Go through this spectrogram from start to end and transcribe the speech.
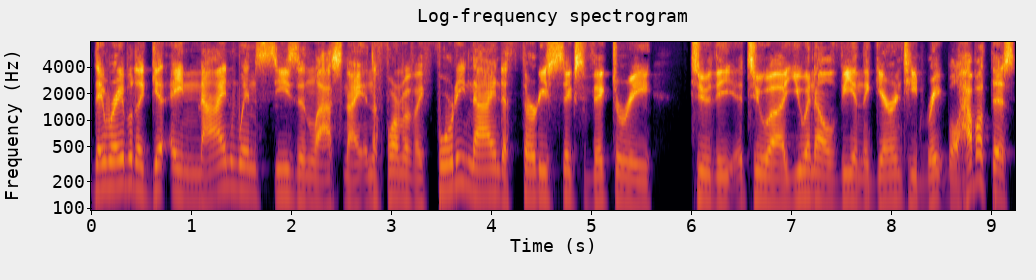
they were able to get a nine win season last night in the form of a 49 to 36 victory to the to uh, UNLV in the guaranteed rate bowl. How about this?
